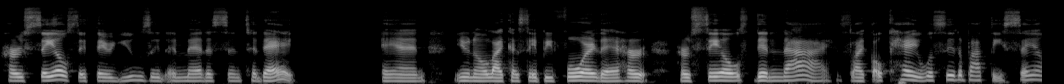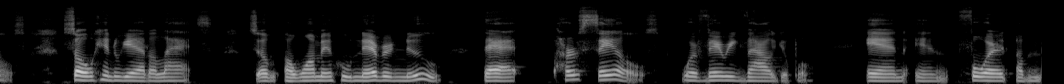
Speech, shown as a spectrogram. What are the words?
her cells that they're using in medicine today and, you know, like I said before that her her cells didn't die. It's like, "Okay, what's it about these cells?" So Henrietta Lacks, so a woman who never knew that her cells were very valuable, and and for, um,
